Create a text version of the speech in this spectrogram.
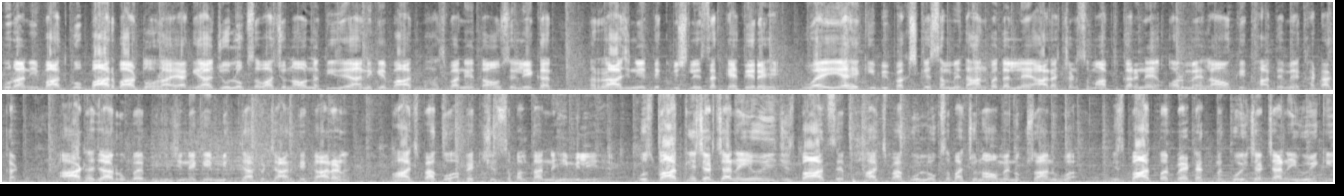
पुरानी बात को बार बार दोहराया गया, जो लोकसभा चुनाव नतीजे आने के बाद भाजपा नेताओं से लेकर राजनीतिक विश्लेषक कहते रहे। वह यह कि विपक्ष के संविधान बदलने, आरक्षण समाप्त करने और महिलाओं के खाते में खटाखट आठ हज़ार रूपए भेजने के मिथ्या प्रचार के कारण भाजपा को अपेक्षित सफलता नहीं मिली है। उस बात की चर्चा नहीं हुई जिस बात से भाजपा को लोकसभा चुनाव में नुकसान हुआ। इस बात पर बैठक में कोई चर्चा नहीं हुई कि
